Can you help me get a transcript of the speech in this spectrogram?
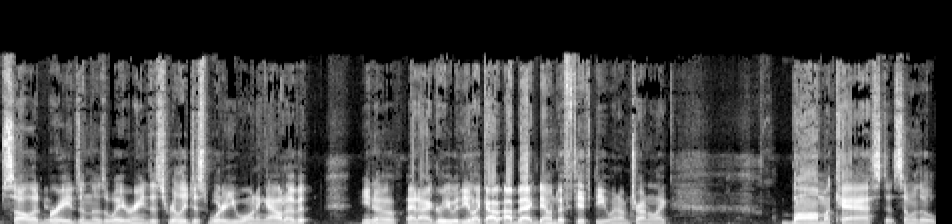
solid Yeah. braids in those weight ranges. It's really just what are you wanting out of it, you Yeah. know. And I agree with you. Like I, I back down to fifty when I'm trying to like bomb a cast at some of the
